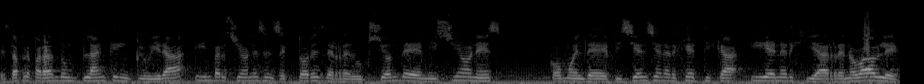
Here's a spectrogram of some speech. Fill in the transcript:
está preparando un plan que incluirá inversiones en sectores de reducción de emisiones como el de eficiencia energética y energía renovable.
